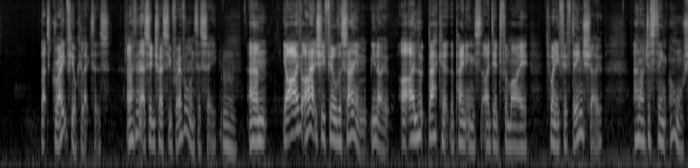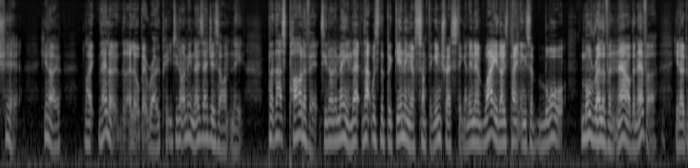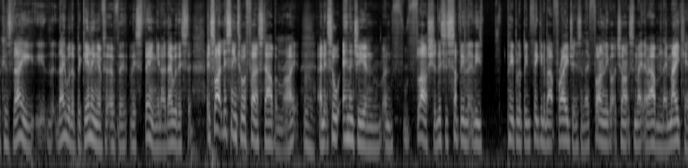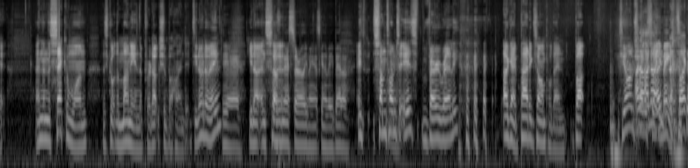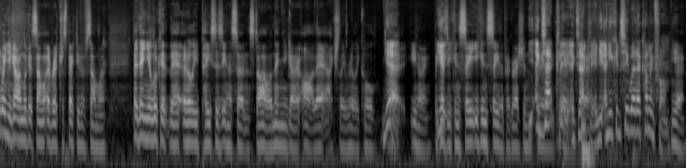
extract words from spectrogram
that's great for your collectors, and I think that's interesting for everyone to see. mm, Um, yeah, I, I actually feel the same. You know, I, I look back at the paintings that I did for my 2015 show, and I just think, oh shit, you know, like they look a little bit ropey. Do you know what I mean? Those edges aren't neat, but that's part of it. Do you know what I mean? That that was the beginning of something interesting, and in a way, those paintings are more more relevant now than ever. You know, because they they were the beginning of of the, this thing. You know, they were this. It's like listening to a first album, right? Mm. And it's all energy and and flush, and this is something that these people have been thinking about for ages, and they finally got a chance to make their album. They make it, and then the second one has got the money and the production behind it. Do you know what I mean? yeah. You know, and so Doesn't necessarily mean it's going to be better. it, sometimes it is, very rarely. okay, bad example then. But do you know what I'm I know, I know what you mean. It's like when you go and look at someone, a retrospective of someone, but then you look at their early pieces in a certain style, and then you go, "Oh, they're actually really cool." Yeah. Uh, you know, because You- you, can see you can see the progression. Yeah, exactly, the- yeah, exactly, and you, and you can see where they're coming from. Yeah,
